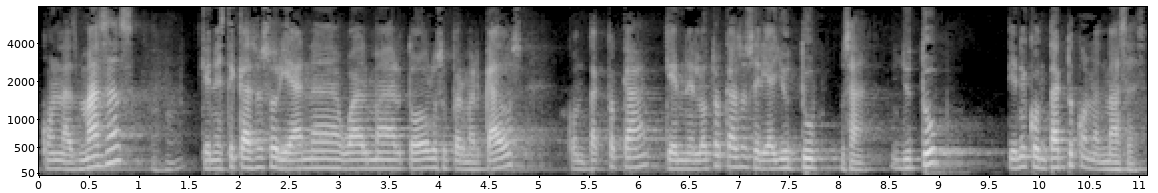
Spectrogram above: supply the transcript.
con las masas, que en este caso es Soriana, Walmart, todos los supermercados, contacto acá, que en el otro caso sería YouTube, o sea, YouTube tiene contacto con las masas.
